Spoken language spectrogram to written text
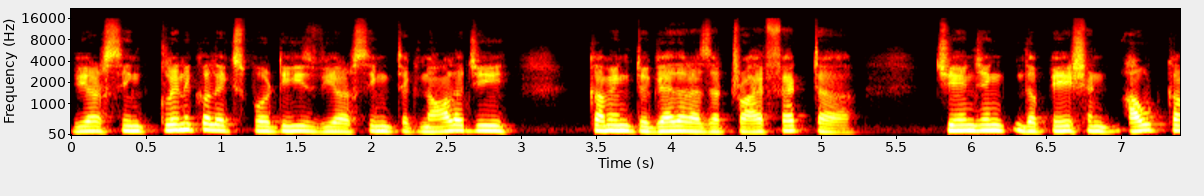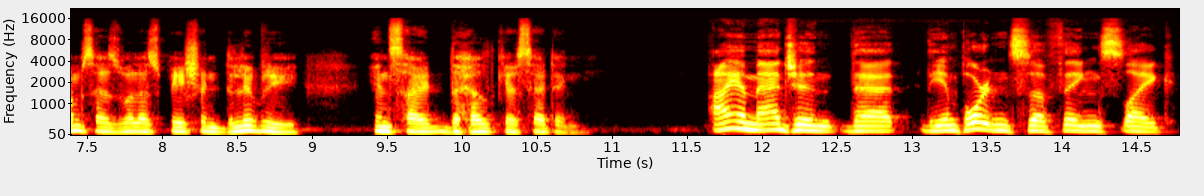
we are seeing clinical expertise, we are seeing technology coming together as a trifecta, changing the patient outcomes as well as patient delivery inside the healthcare setting. I imagine that the importance of things like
